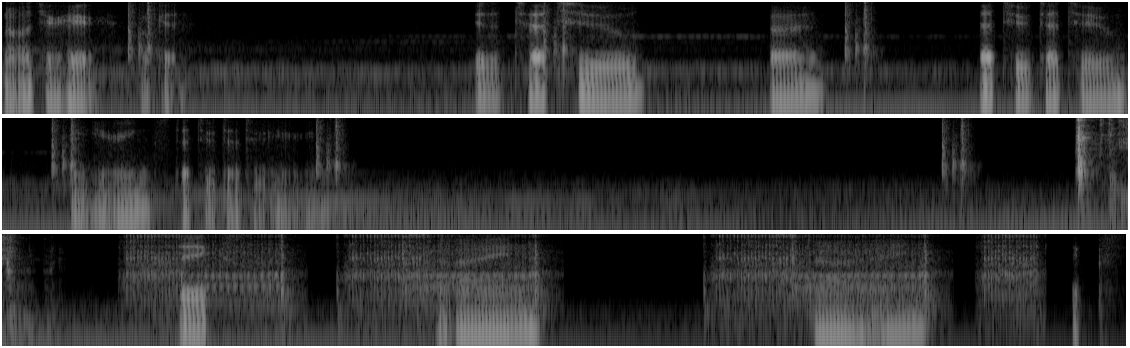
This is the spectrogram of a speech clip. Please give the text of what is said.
No, that's your hair. Okay. There's a tattoo. Uh, tattoo, tattoo, and earrings. Tattoo, tattoo, earrings. Six, nine, nine, six.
